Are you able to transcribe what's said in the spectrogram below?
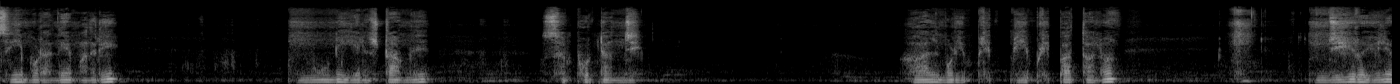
சீமோட அதே மாதிரி. மூணு ஏழு ஸ்ட்ராங்கு சப்போர்ட் அஞ்சு ஆல்மொழி இப்படி எப்படி பார்த்தாலும் ஜீரோ ஏழு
